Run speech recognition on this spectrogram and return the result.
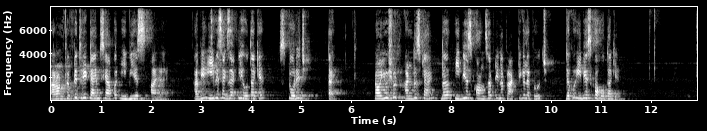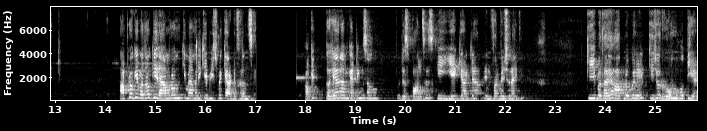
अराउंड 53 टाइम्स यहाँ पर ईबीएस e आया है। अब ये ईबीएस एग्जैक्टली होता क्या storage type now you should understand the EBS concept in a practical approach देखो ईबीएस का होता क्या है? आप लोग ये बताओ कि रैम रोम की मेमोरी के बीच में क्या डिफरेंस है? ओके तो here I am getting some responses कि ये क्या क्या इन्फॉर्मेशन आई थी। कि बताया आप लोगों ने कि जो रोम होती है,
